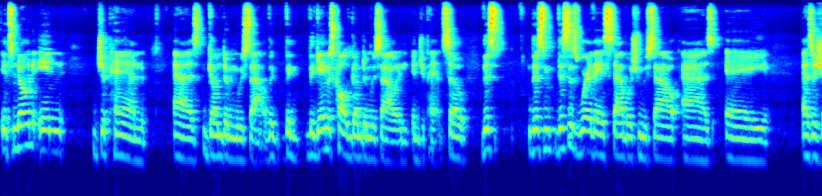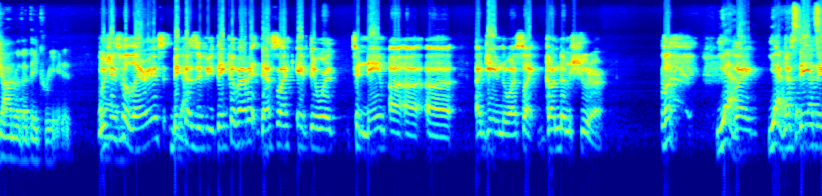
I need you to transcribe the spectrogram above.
it's known in Japan as Gundam Musou. The, the, the game is called Gundam Musou in, in Japan. So this this this is where they establish Musou as a as a genre that they created. Which and, is hilarious because yeah. if you think about it, that's like if they were to name a a, a, a game that was like Gundam Shooter. yeah. Like yeah, just name the,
